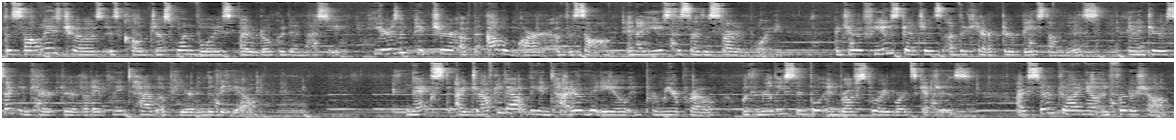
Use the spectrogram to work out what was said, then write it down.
The song I chose is called Just One Voice by Rokudenashi. Here's a picture of the album art of the song, and I used this as a starting point. I drew a few sketches of the character based on this, and I drew a second character that I plan to have appear in the video. Next, I drafted out the entire video in Premiere Pro with really simple and rough storyboard sketches. I started drawing out in Photoshop,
